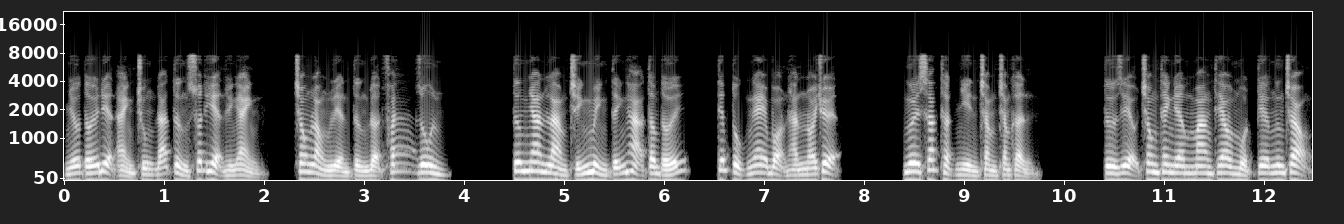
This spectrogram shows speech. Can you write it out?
nhớ tới điện ảnh chung đã từng xuất hiện hình ảnh, trong lòng liền từng đợt phát run. Tương Nhan làm chính mình tĩnh hạ tâm tới, tiếp tục nghe bọn hắn nói chuyện. Ngươi xác thật nhìn chằm chằm khẩn. Từ Diệu trong thanh âm mang theo một tia ngưng trọng,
